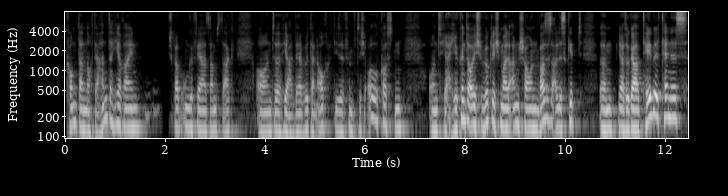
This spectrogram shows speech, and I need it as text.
kommt dann noch der Hunter hier rein. Ich glaube ungefähr Samstag. Und äh, ja, der wird dann auch diese 50 Euro kosten. Und ja, hier könnt ihr euch wirklich mal anschauen, was es alles gibt. Ähm, ja, sogar Table Tennis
